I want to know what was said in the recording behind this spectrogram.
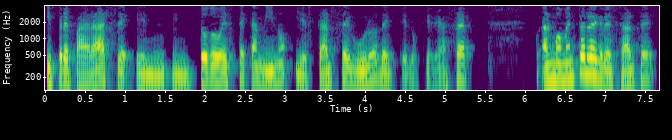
y prepararse en, en todo este camino y estar seguro de que lo quiere hacer. Al momento de regresarse,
